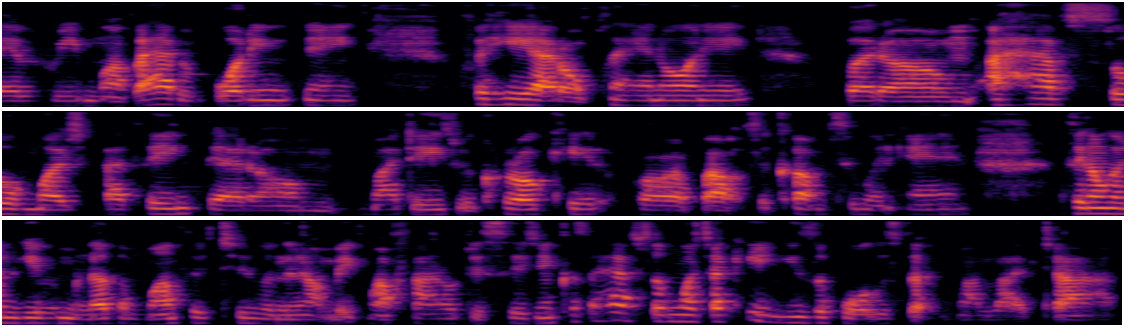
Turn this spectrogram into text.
every month. I haven't bought anything for here. I don't plan on it. But um, I have so much. I think that um, my days with Curl Kit are about to come to an end. I think I'm going to give them another month or two, and then I'll make my final decision because I have so much. I can't use up all the stuff in my lifetime.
